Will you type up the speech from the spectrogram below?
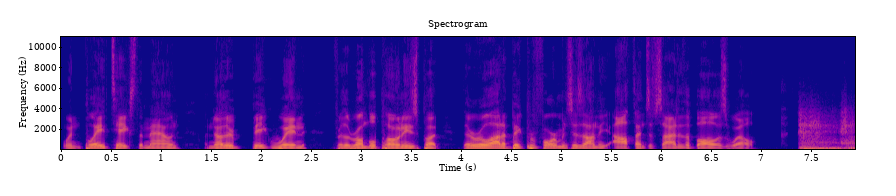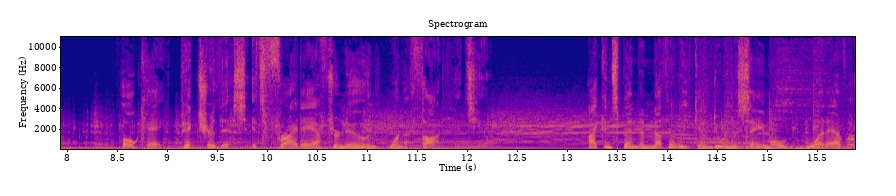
when Blade takes the mound. Another big win for the Rumble Ponies, but there were a lot of big performances on the offensive side of the ball as well. Okay, picture this. It's Friday afternoon when a thought hits you. I can spend another weekend doing the same old whatever,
